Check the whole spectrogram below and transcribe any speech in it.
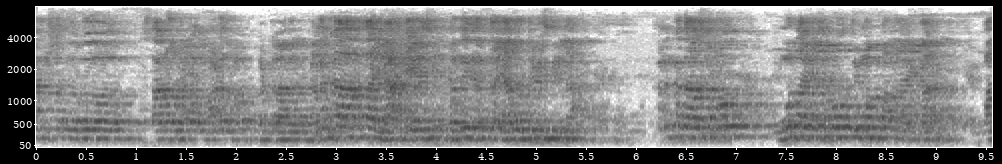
ಕೃಷ್ಣಗುರು ಸಾರ್ ಮಾಡಿದ್ರು ಬಟ್ ಕನಕ ಅಂತ ಯಾಕೆ ಹೆಸರು ಬಂದಿದೆ ಅಂತ ಯಾರು ತಿಳಿಸಿಲ್ಲ ಕನಕದಾಸರು ಮೂಲ ಹೆಸರು ತಿಮ್ಮಪ್ಪ ನಾಯಕ. ಆ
